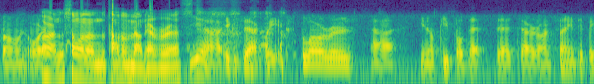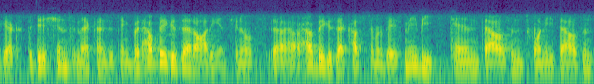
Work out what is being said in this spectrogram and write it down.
phone. Or, or someone on the top of Mount Everest. Yeah, exactly. Explorers. Uh, you know, people that, that are on scientific expeditions and that kind of thing. But how big is that audience? You know, uh, how, how big is that customer base? Maybe 10,000, 20,000.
